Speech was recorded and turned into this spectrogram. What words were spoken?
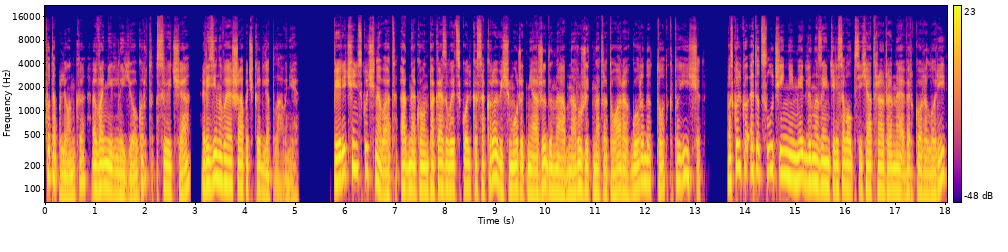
фотопленка, ванильный йогурт, свеча, резиновая шапочка для плавания. Перечень скучноват, однако он показывает, сколько сокровищ может неожиданно обнаружить на тротуарах города тот, кто ищет. Поскольку этот случай немедленно заинтересовал психиатра Рене Веркора Лори,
